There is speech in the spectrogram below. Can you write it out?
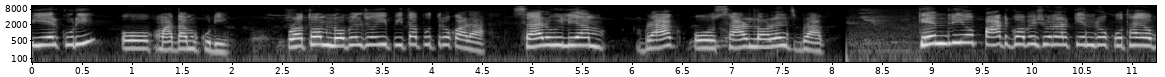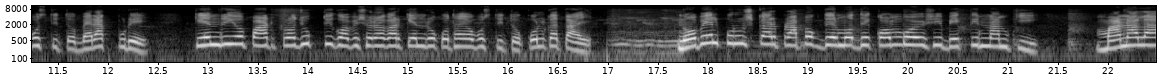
পিয়ের কুরি ও মাদাম কুরি। প্রথম নোবেলজয়ী পিতা পুত্র কারা? স্যার উইলিয়াম ব্রাগ ও স্যার লরেন্স ব্রাগ। কেন্দ্রীয় পাট গবেষণার কেন্দ্র কোথায় অবস্থিত? ব্যারাকপুরে। কেন্দ্রীয় পাট প্রযুক্তি গবেষণাগার কেন্দ্র কোথায় অবস্থিত? কলকাতায়। নোবেল পুরস্কার প্রাপকদের মধ্যে কম বয়সী ব্যক্তির নাম কি? মানালা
